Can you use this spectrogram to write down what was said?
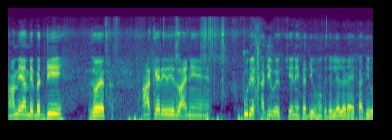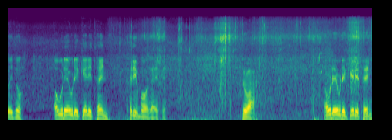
આંબે આંબે બધી જો એક આ કેરી જો આને પૂરે ખાધી હોય ચેને ખાધી હોય શું કીધું લેલડાએ ખાધી હોય, જો અવડે અવડી કેરી થઈને ખરી બહુ જાય છે. જો આ અવડે અવડી કેરી થઈને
